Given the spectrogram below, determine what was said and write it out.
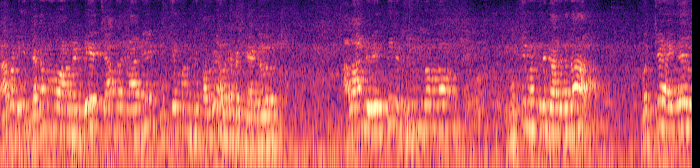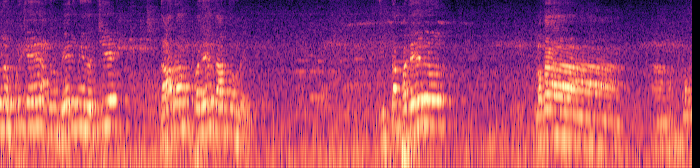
కాబట్టి జగన్మోహన్ రెడ్డి చేత కానీ ముఖ్యమంత్రి పదవి అలగబెట్టాడు. అలాంటి వ్యక్తి జీవితంలో ముఖ్యమంత్రి కాదు కదా. వచ్చే ఐదేళ్ళలో ఇప్పటికే అతని పేరు మీద వచ్చి దాదాపు పదేళ్ళు దాటుతుంది. ఇంత పదేళ్ళు ఒక ఒక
